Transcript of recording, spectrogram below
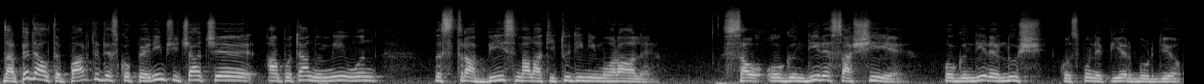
Dar, pe de altă parte, descoperim și ceea ce am putea numi un strabism al atitudinii morale sau o gândire sașie, o gândire luș, cum spune Pierre Bourdieu.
